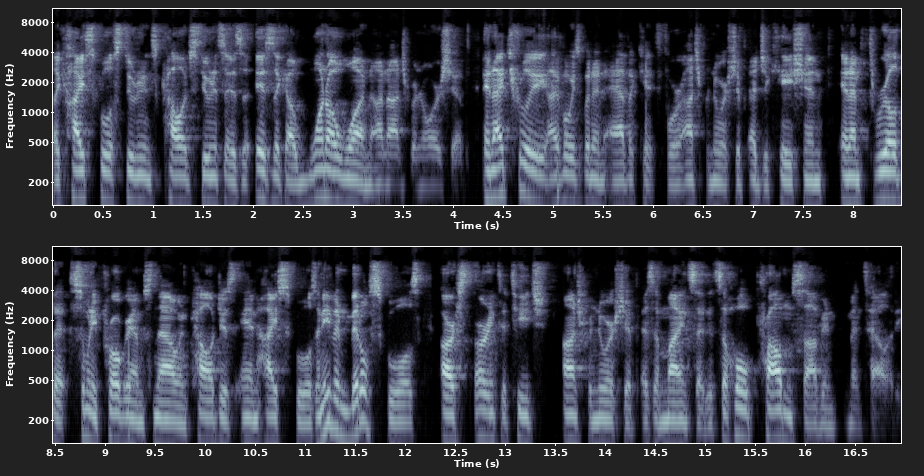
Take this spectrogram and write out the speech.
like high school students, college students, is, is like a 101 on entrepreneurship. And I truly, I've always been an advocate for entrepreneurship education. And I'm thrilled that so many programs now in colleges and high schools and even middle schools are starting to teach entrepreneurship as a mindset. It's a whole problem solving mentality.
